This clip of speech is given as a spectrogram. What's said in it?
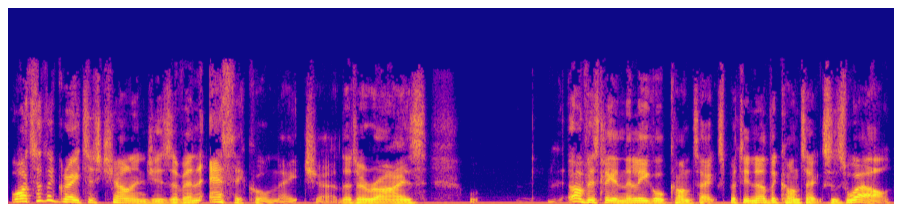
what are the greatest challenges of an ethical nature that arise obviously in the legal context, but in other contexts as well,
